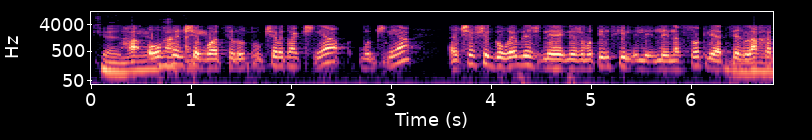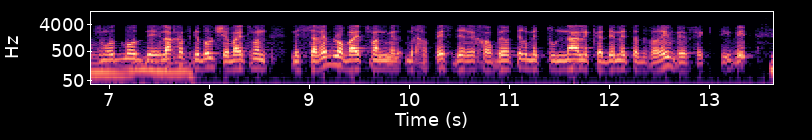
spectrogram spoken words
כן. האופן רק... שבו הציונות מוגשמת, רק שנייה, עוד שנייה, אני חושב שגורם לז'בוטינסקי לנסות לייצר לחץ מאוד מאוד, לחץ גדול שוויצמן מסרב לו, ויצמן מחפש דרך הרבה יותר מתונה לקדם את הדברים ואפקטיבית. כן.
